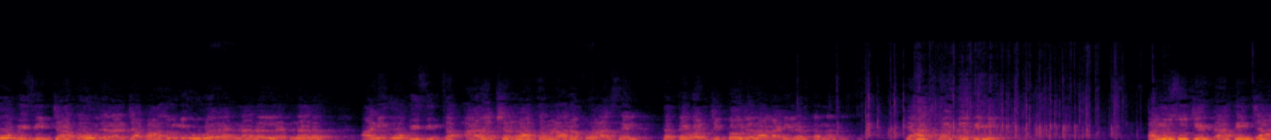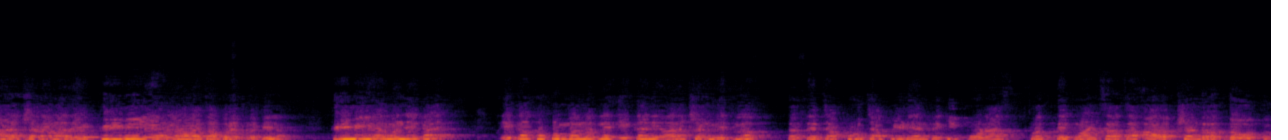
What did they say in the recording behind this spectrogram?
ओबीसीच्या बहुजनांच्या बाजूनी उभं राहणारं लढणारं आणि ओबीसीचं आरक्षण वाचवणारं कोण असेल तर ते वंचित बहुजन आघाडी लढताना दिसते त्याच पद्धतीने अनुसूचित जातींच्या आरक्षणामध्ये क्रिमी लेअर लावायचा प्रयत्न केला. क्रिमी लेअर म्हणजे काय? एका कुटुंबामधल्या एकाने आरक्षण घेतलं तर त्याच्या पुढच्या पिढ्यांपैकी कोणास प्रत्येक माणसाचं आरक्षण रद्द होतं.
